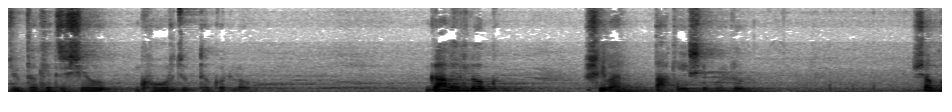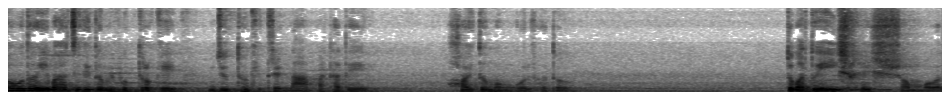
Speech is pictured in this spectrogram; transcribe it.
যুদ্ধক্ষেত্রে সেও ঘোর যুদ্ধ করল। গ্রামের লোক সেবার তাকে এসে বলল, সম্ভবত এবার যদি তুমি পুত্রকে যুদ্ধক্ষেত্রে না পাঠাতে, হয়তো মঙ্গল হতো। তোমার তো এই শেষ সম্বল।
